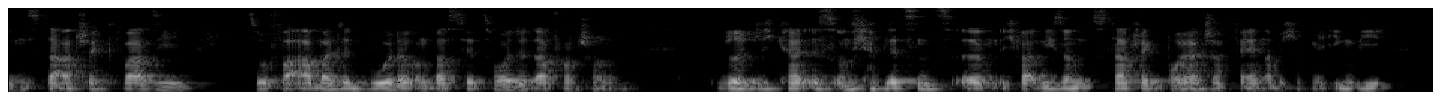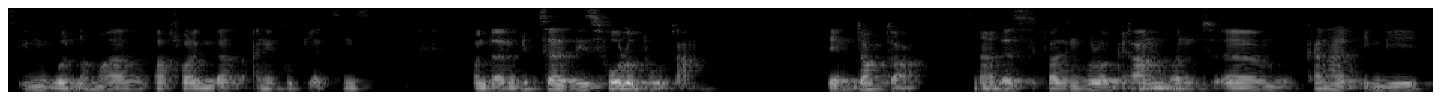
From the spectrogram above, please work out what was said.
in Star Trek quasi so verarbeitet wurde und was jetzt heute davon schon Wirklichkeit ist. Und ich habe letztens, ähm, ich war nie so ein Star Trek Voyager-Fan, aber ich habe mir irgendwie aus irgendeinem Grund nochmal so ein paar Folgen da angeguckt letztens. Und dann gibt's ja dieses Holoprogramm, den Doktor. Ne? Das ist quasi ein Hologramm und ähm, kann halt irgendwie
